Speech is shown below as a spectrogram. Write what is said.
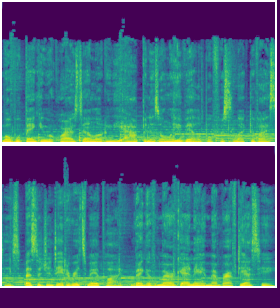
Mobile banking requires downloading the app and is only available for select devices. Message and data rates may apply. Bank of America and a member FDIC.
